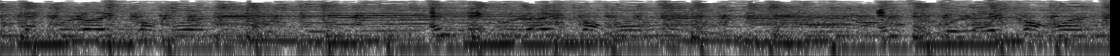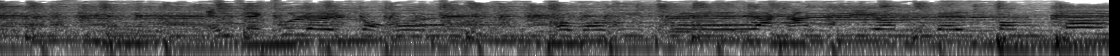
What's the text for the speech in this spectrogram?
Entre culo y cojón. Culo y cojón. Entre culo y cojón. Entre culo y cojón. Como dice la canción del pom pom.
